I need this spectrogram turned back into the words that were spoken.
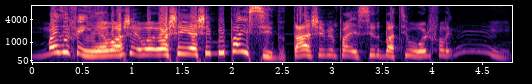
mas enfim, eu achei, eu achei, achei bem parecido, tá? Achei bem parecido, bati o olho e falei, hum,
